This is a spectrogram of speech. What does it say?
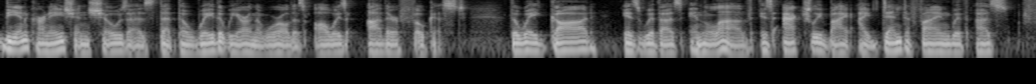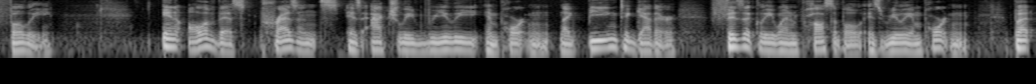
the incarnation shows us that the way that we are in the world is always other focused. The way God is with us in love is actually by identifying with us fully. In all of this, presence is actually really important. Like being together physically when possible is really important. But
